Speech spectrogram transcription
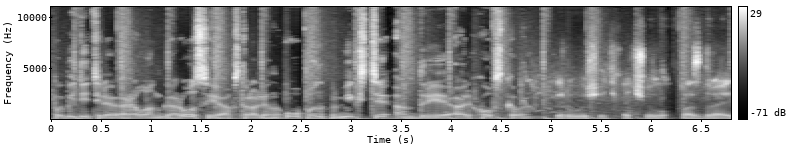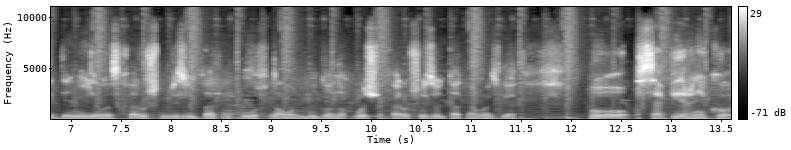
победителя Ролан Гарос и Австралиан Опен в миксте Андрея Ольховского. В первую очередь хочу поздравить Даниила с хорошим результатом. Полуфинал Уимблдона – очень хороший результат, на мой взгляд. По сопернику,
